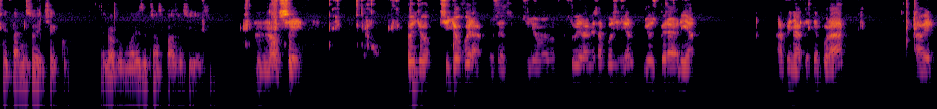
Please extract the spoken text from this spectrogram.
¿qué tal eso de Checo? De los rumores de traspasos y eso. No sé. Pues yo, si yo fuera, o sea, si yo estuviera en esa posición, yo esperaría a final de temporada. A ver,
